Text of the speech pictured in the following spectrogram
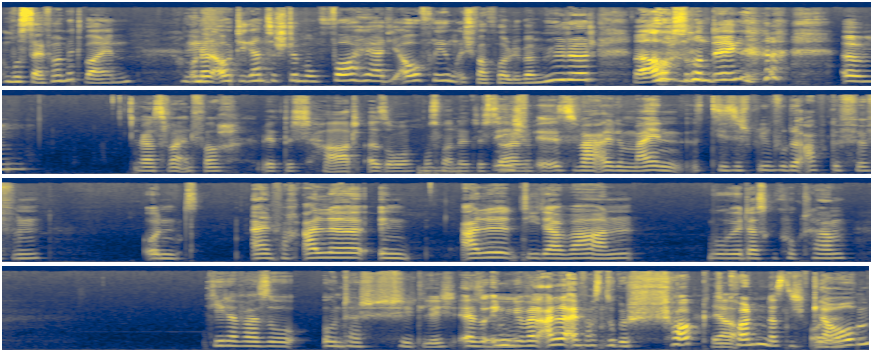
musste einfach mitweinen. Und dann auch die ganze Stimmung vorher, die Aufregung. Ich war voll übermüdet, war auch so ein Ding. ähm, das war einfach wirklich hart. Also muss man wirklich sagen. Ich, es war allgemein, dieses Spiel wurde abgepfiffen und einfach alle in alle, die da waren, wo wir das geguckt haben, jeder war so unterschiedlich. Also irgendwie waren alle einfach so geschockt, Ja, konnten das nicht voll. glauben.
